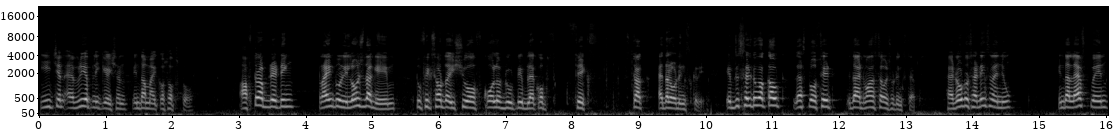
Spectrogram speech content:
each and every application in the Microsoft Store. After updating, trying to relaunch the game to fix out the issue of Call of Duty Black Ops 6 stuck at the loading screen. If this failed to work out, let's proceed with the advanced troubleshooting steps. Head over to settings menu. In the left pane,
